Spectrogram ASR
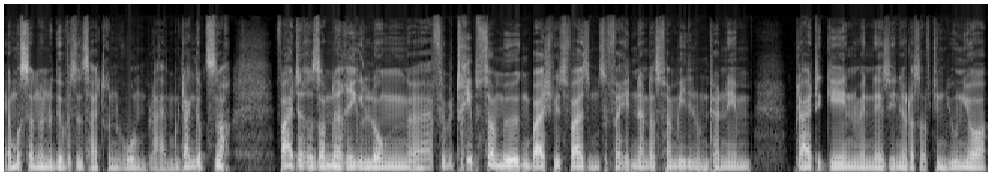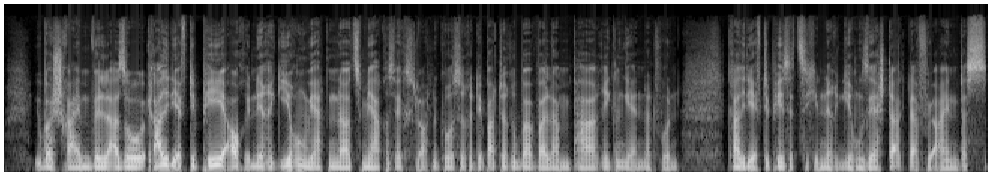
Er muss dann nur eine gewisse Zeit drin wohnen bleiben. Und dann gibt es noch weitere Sonderregelungen äh, für Betriebsvermögen beispielsweise, um zu verhindern, dass Familienunternehmen pleite gehen, wenn der Senior das auf den Junior überschreiben will. Also gerade die FDP auch in der Regierung, wir hatten da zum Jahreswechsel auch eine größere Debatte darüber, weil da ein paar Regeln geändert wurden. Gerade die FDP setzt sich in der Regierung sehr stark dafür ein, dass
